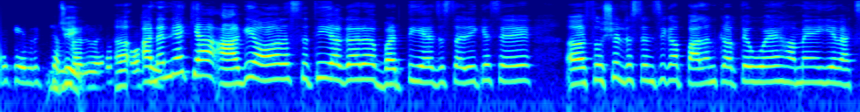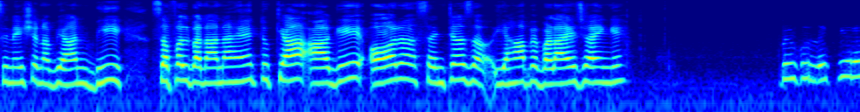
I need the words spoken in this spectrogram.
हर केंद्र की क्षमता जो है अनन्या क्या आगे और स्थिति अगर बढ़ती है जिस तरीके से सोशल uh, डिस्टेंसिंग का पालन करते हुए हमें ये वैक्सीनेशन अभियान भी सफल बनाना है तो क्या आगे और सेंटर्स यहाँ पे बढ़ाए जाएँगे? बिल्कुल, देखिए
